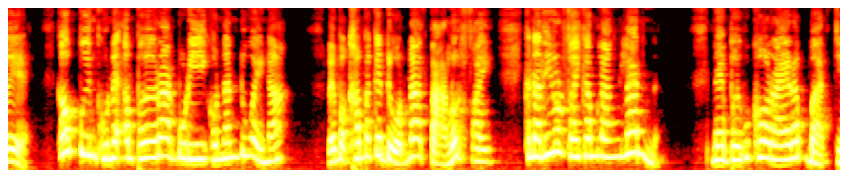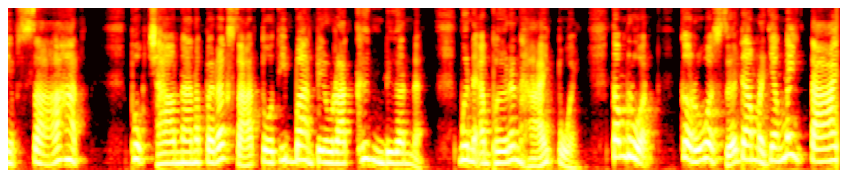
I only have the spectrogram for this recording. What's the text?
เลยเขาปืนขู่ในอำเภอราชบุรีคนนั้นด้วยนะ แล้วบอกเขาไม่กระโดดหน้าต่างรถไฟ ขณะที่รถไฟกำลังแล่นในอำเภอผู้เคราะห์ร้ายรับบาดเจ็บสาหัส พวกชาวนานำไปรักษาตัวที่บ้านเป็นเวลาครึ่งเดือนน่ะ เมื่อในอำเภอนั้นหายป่วยตำรวจก็รู้ว่าเสือดำน่ะยังไม่ตาย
